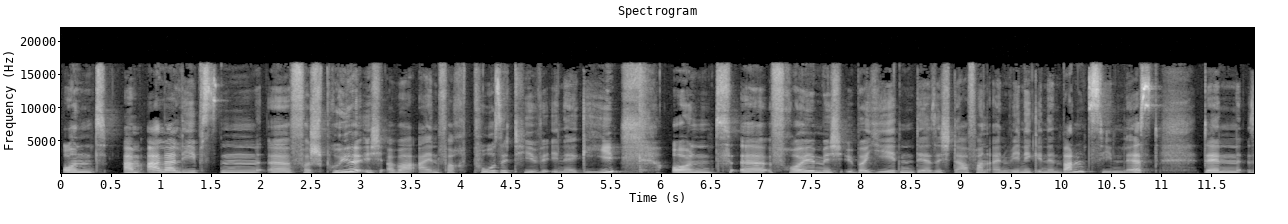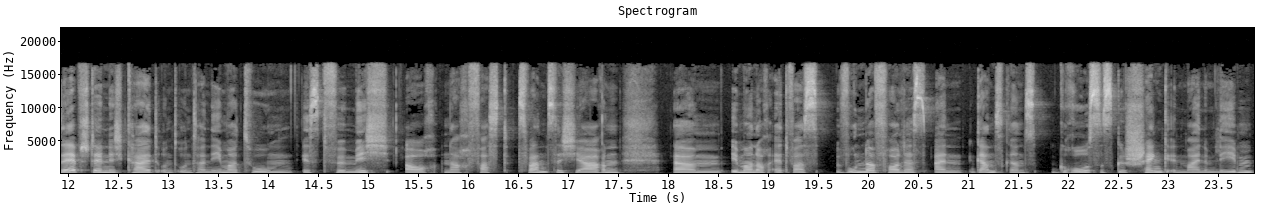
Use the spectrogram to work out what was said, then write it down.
Und am allerliebsten äh, versprühe ich aber einfach positive Energie und äh, freue mich über jeden, der sich davon ein wenig in den Bann ziehen lässt. Denn Selbstständigkeit und Unternehmertum ist für mich auch nach fast 20 Jahren ähm, immer noch etwas Wundervolles, ein ganz, ganz großes Geschenk in meinem Leben,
